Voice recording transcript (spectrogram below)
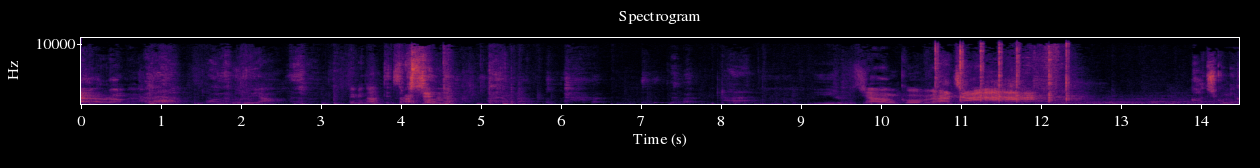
らよおらお前古やてめえなんて面してんだいるじゃんコブラちゃん。勝ち込みか。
